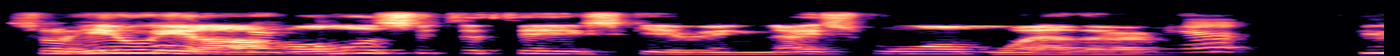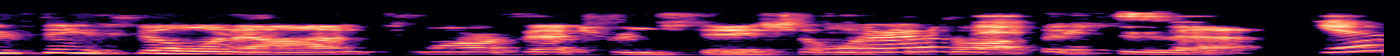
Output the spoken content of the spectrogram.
so here we are, almost into Thanksgiving, nice warm weather. Yep. Few things going on tomorrow, Veterans Day. So don't you Tomorrow, talk us Veterans through Day. that? Yep.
